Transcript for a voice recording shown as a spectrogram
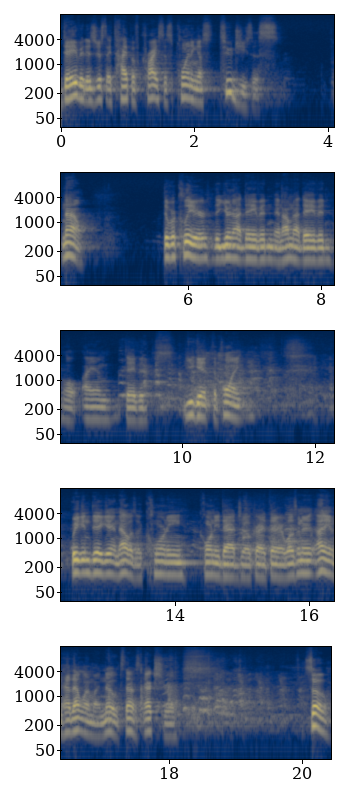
David is just a type of Christ that's pointing us to Jesus. Now, that we're clear that you're not David and I'm not David. Well, I am David. You get the point. We can dig in. That was a corny, corny dad joke right there, wasn't it? I didn't even have that one in my notes. That was extra. So,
